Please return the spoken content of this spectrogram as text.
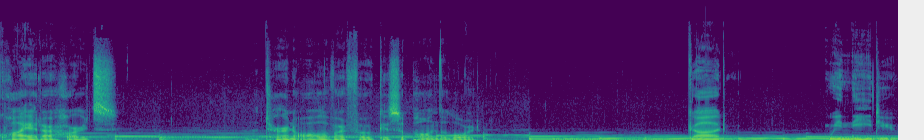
quiet our hearts, turn all of our focus upon the Lord. God, we need you.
